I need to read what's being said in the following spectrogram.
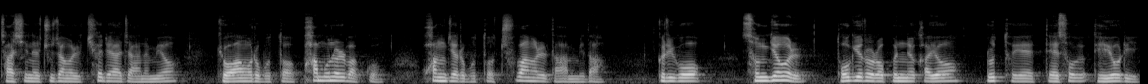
자신의 주장을 철회하지 않으며 교황으로부터 파문을 받고 황제로부터 추방을 당합니다. 그리고 성경을 독일어로 번역하여 루터의 대소, 대요리,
